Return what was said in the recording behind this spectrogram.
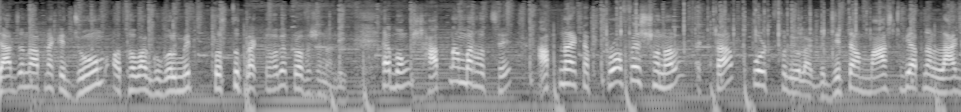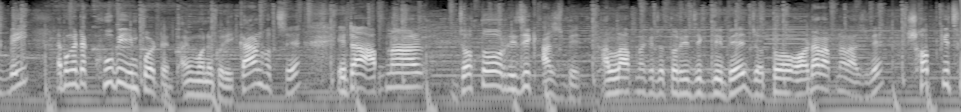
যার জন্য আপনাকে জুম অথবা গুগল মিট প্রস্তুত রাখতে হবে প্রফেশনালি এবং সাত নাম্বার হচ্ছে আপনার একটা প্রফেশনাল একটা পোর্টফোলিও লাগবে, যেটা মাস্ট বি আপনার লাগবেই এবং এটা খুবই ইম্পর্টেন্ট আমি মনে করি। কারণ হচ্ছে, এটা আপনার যত রিজিক আসবে, আল্লাহ আপনাকে যত রিজিক দিবে, যত অর্ডার আপনার আসবে সব কিছু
